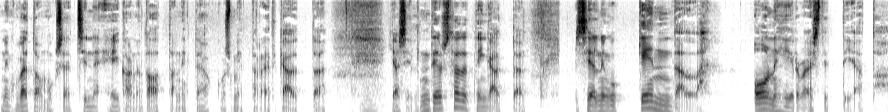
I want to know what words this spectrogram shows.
niin kuin vetomuksen, että sinne ei kannata ottaa niitä tehokkuusmittareita käyttöön. Mm. Ja silti ne tietysti otettiin käyttöön. Siellä niin kuin kentällä on hirveästi tietoa.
